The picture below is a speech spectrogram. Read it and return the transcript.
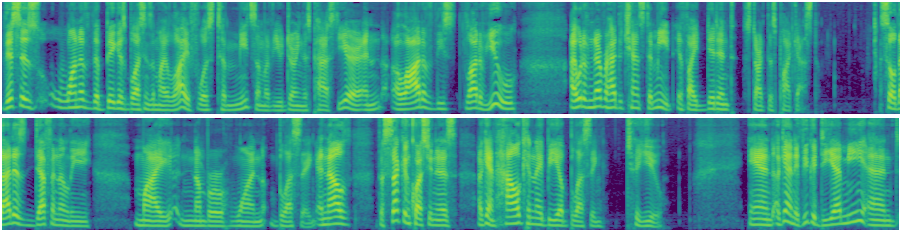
this is one of the biggest blessings of my life was to meet some of you during this past year, and a lot of these, a lot of you I would have never had the chance to meet if I didn't start this podcast. So that is definitely my number one blessing. And now the second question is again, how can I be a blessing to you? And again, if you could DM me and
